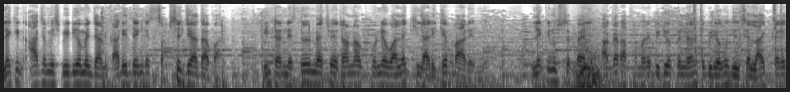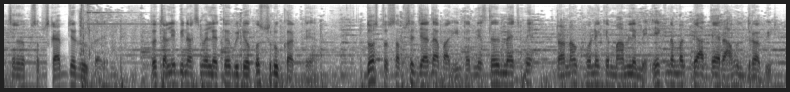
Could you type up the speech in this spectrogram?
लेकिन आज हम इस वीडियो में जानकारी देंगे सबसे ज़्यादा बार इंटरनेशनल मैच में रन आउट होने वाले खिलाड़ी के बारे में। लेकिन उससे पहले, अगर आप हमारे वीडियो पर नए हैं तो वीडियो को दिल से लाइक करें, चैनल को सब्सक्राइब ज़रूर करें। तो चलिए, बिना समय लेते हुए वीडियो को शुरू करते हैं। दोस्तों, सबसे ज़्यादा बार इंटरनेशनल मैच में रन आउट होने के मामले में एक नंबर पे आते हैं राहुल द्रविड़।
